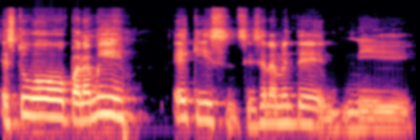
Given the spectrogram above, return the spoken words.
estuvo para mí X, sinceramente, ni,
